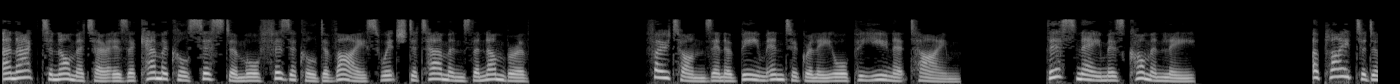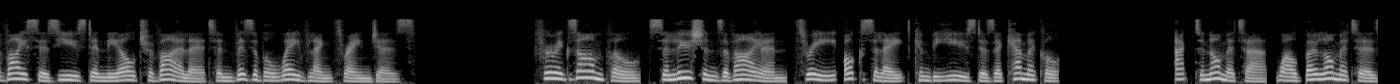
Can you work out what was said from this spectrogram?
An actinometer is a chemical system or physical device which determines the number of photons in a beam integrally or per unit time. This name is commonly applied to devices used in the ultraviolet and visible wavelength ranges. For example, solutions of iron oxalate can be used as a chemical actinometer, while bolometers,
